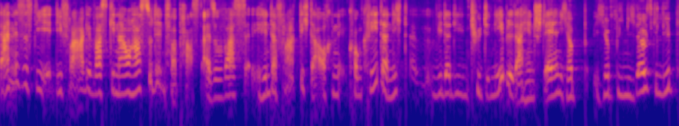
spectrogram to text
dann ist es die, die Frage, was genau hast du denn verpasst? Also was hinterfrag dich da auch konkreter, nicht wieder die Tüte Nebel dahin stellen, ich habe ich hab mich nicht ausgelebt.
